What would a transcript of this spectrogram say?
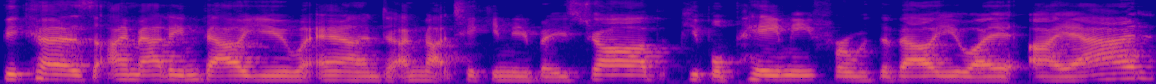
because I'm adding value and I'm not taking anybody's job. People pay me for the value I, I add.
